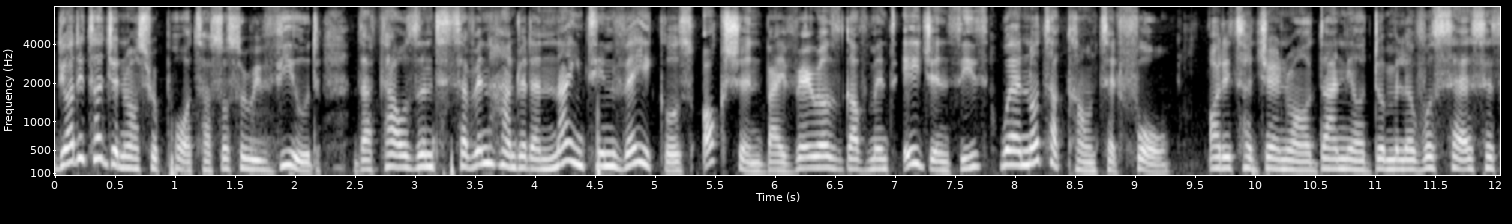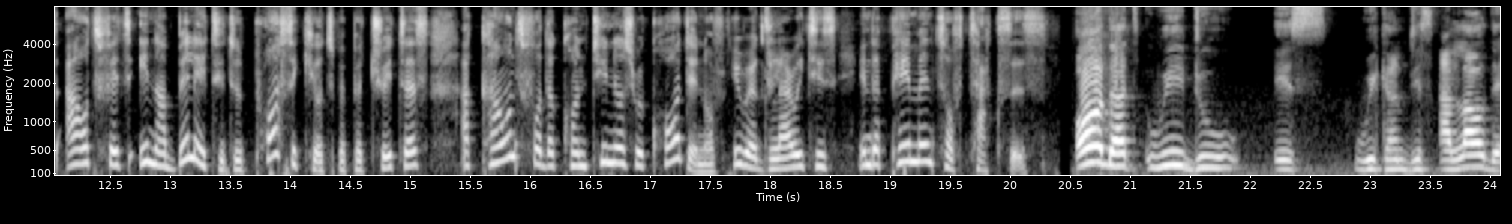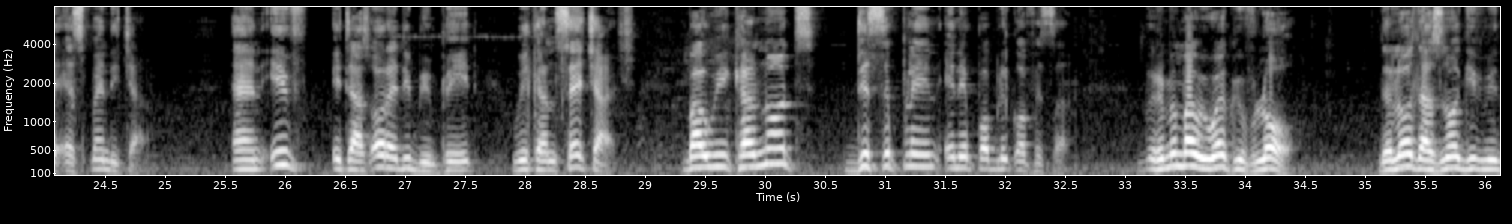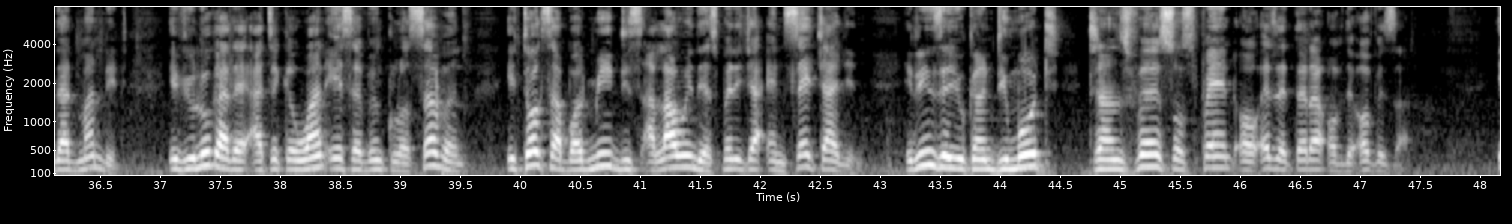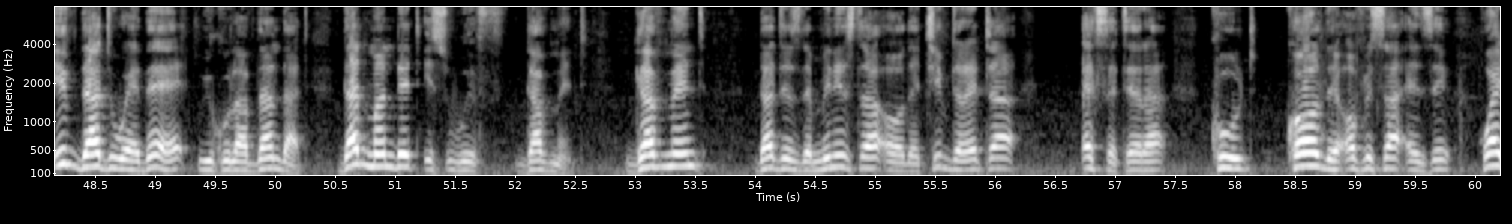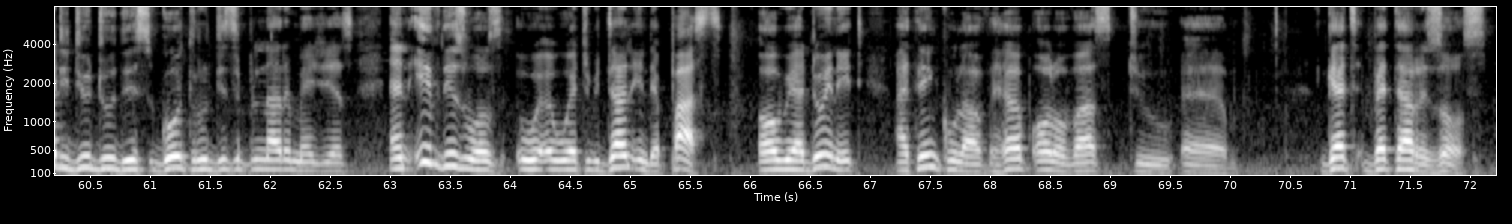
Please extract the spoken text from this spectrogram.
The Auditor General's report has also revealed that 1,719 vehicles auctioned by various government agencies were not accounted for. Auditor General Daniel Domelevo says his outfit's inability to prosecute perpetrators accounts for the continuous recording of irregularities in the payment of taxes. All that we do is we can disallow the expenditure. And if it has already been paid, we can surcharge. But we cannot discipline any public officer. Remember, we work with law. The law does not give me that mandate. If you look at the Article 1A7, Clause 7, it talks about me disallowing the expenditure and surcharging. It didn't say you can demote, transfer, suspend, or etc. of the officer. If that were there, we could have done that. That mandate is with government. Government, that is the minister or the chief director, etc., could call the officer and say, "Why did you do this?" Go through disciplinary measures, and if this was were to be done in the past, or we are doing it, I think will have helped all of us to um, get better results.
